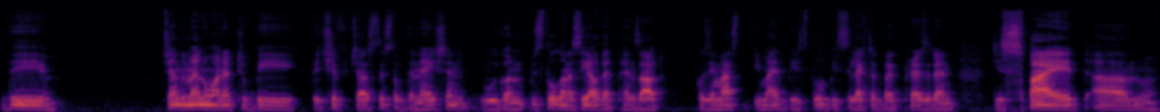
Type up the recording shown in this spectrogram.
the gentleman who wanted to be the Chief Justice of the nation. We're going we're still gonna see how that pans out because he he might be still be selected by the president despite um,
